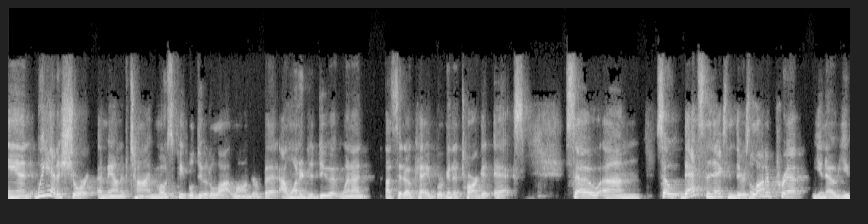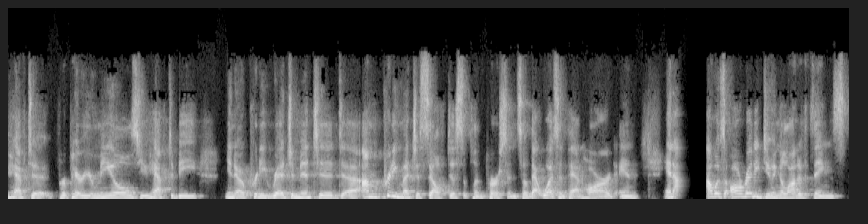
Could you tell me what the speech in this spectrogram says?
And we had a short amount of time. Most people do it a lot longer, but I wanted to do it when I I said, okay, we're going to target X. So, um, so that's the next thing. There's a lot of prep. You know, you have to prepare your meals. You have to be, you know, pretty regimented. Uh, I'm pretty much a self-disciplined person, so that wasn't that hard. And and I was already doing a lot of things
